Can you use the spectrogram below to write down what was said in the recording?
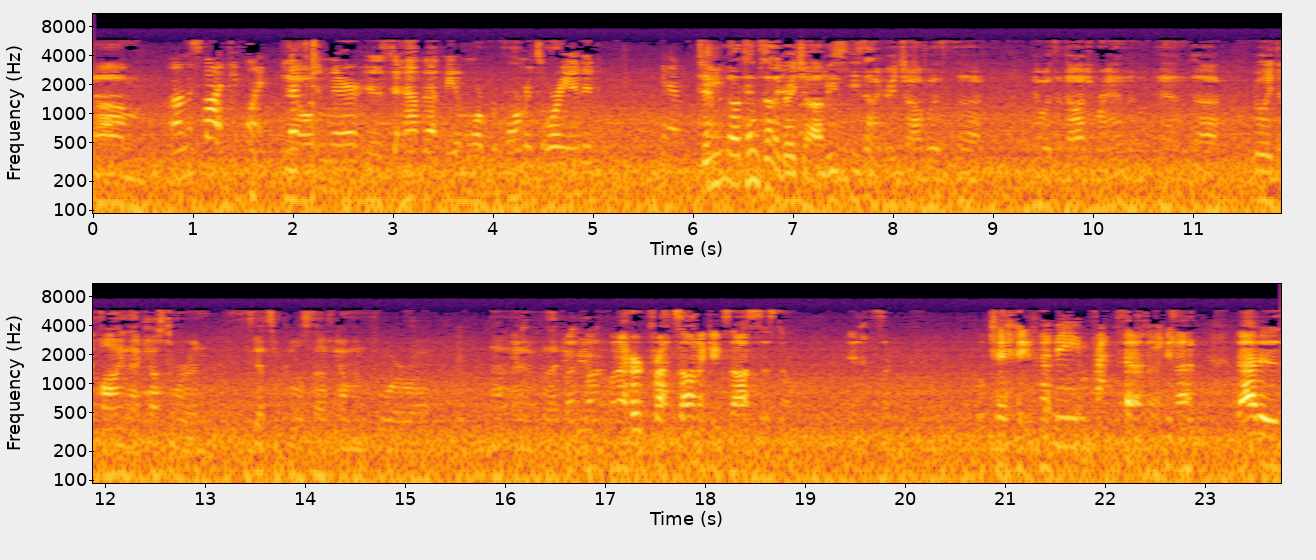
Um, on the spot. Pick one. You That's know- option there is to have that be a more performance oriented. you know. Tim, no, Tim's done a great job. He's he's done a great job with uh, you know with the Dodge brand and and uh, really defining that customer. And he's got some cool stuff coming for uh, uh, for that When, when, when I heard Fratzonic exhaust system, it's like, okay. The name I Fratzonic. mean, that, that is,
